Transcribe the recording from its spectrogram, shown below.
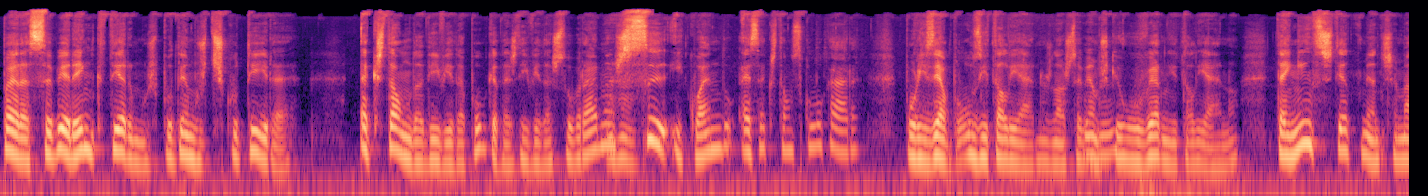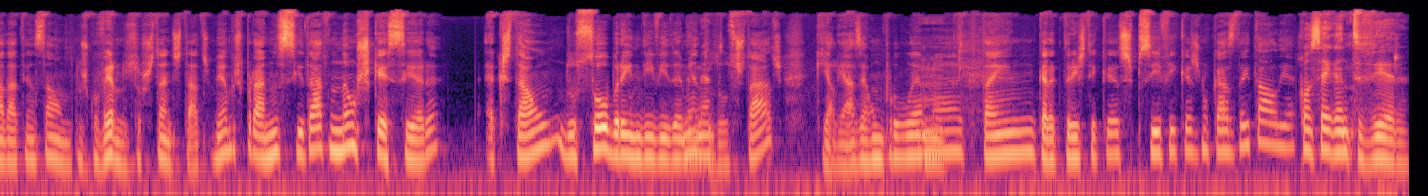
para saber em que termos podemos discutir a questão da dívida pública, das dívidas soberanas, uhum. se e quando essa questão se colocar. Por exemplo, os italianos, nós sabemos uhum. que o governo italiano tem insistentemente chamado a atenção dos governos dos restantes Estados-membros para a necessidade de não esquecer a questão do sobreendividamento dos Estados, que aliás é um problema uhum. que tem características específicas no caso da Itália. Consegue antever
